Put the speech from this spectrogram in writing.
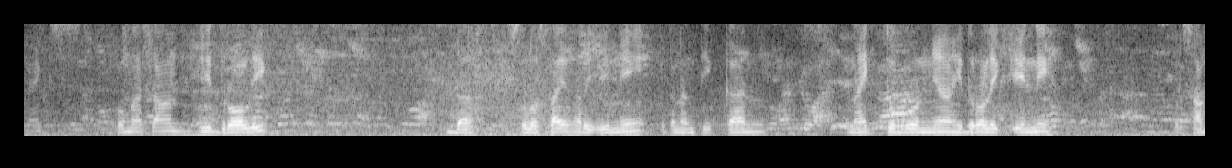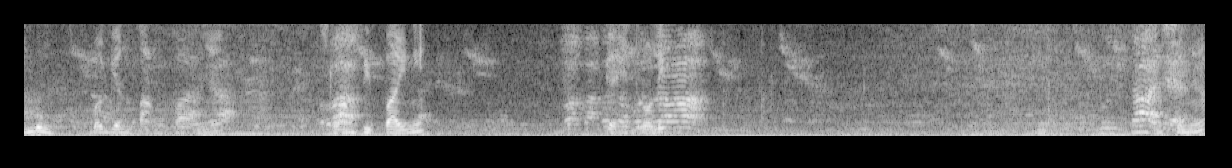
Next pemasangan hidrolik udah selesai hari ini. Kita nantikan naik turunnya hidrolik ini tersambung bagian pangkalnya selang pipa ini ke hidrolik. Mesinnya.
